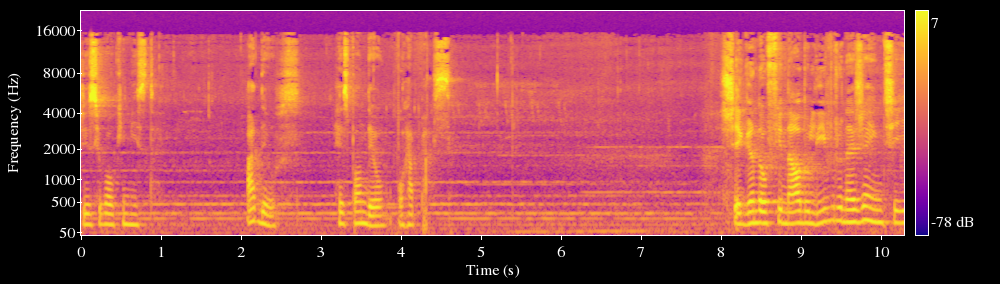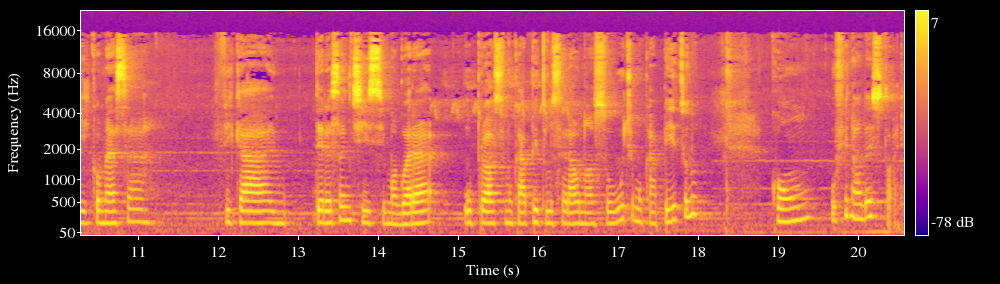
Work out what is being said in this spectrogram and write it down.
disse o alquimista. Adeus, respondeu o rapaz. Chegando ao final do livro, né, gente? E começa a ficar interessantíssimo. Agora, o próximo capítulo será o nosso último capítulo com o final da história.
